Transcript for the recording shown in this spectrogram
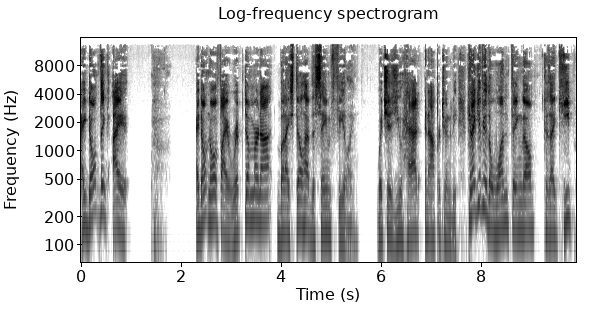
I don't think I, I don't know if I ripped them or not, but I still have the same feeling, which is you had an opportunity. Can I give you the one thing though? Because I keep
